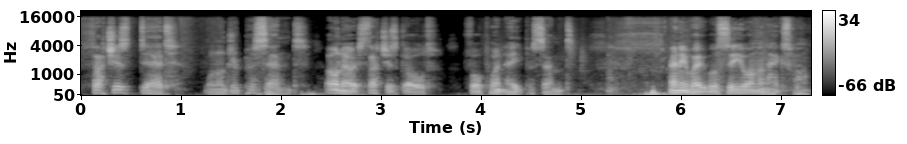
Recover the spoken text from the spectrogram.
Thatcher's dead, 100%. Oh no, it's Thatcher's gold, 4.8%. Anyway, we'll see you on the next one.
